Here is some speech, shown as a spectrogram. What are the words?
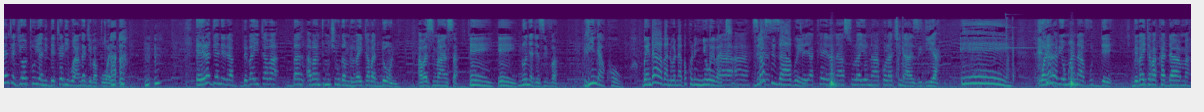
sente gyotuuyanidde teribwanga gye Ah, bakuwadde. Ah. Mm-mm. era genderera be bayita ba- ba- abantu mu kibuga muno be bayita badooni abazimansa. Eh, eh. noonya gye ziva. Lindako bwe ndaba bano bano abakola ennyo we bati Ah, ah. ziba si zaabwe. teyakeera n'asulayo n'akola ki n'azirya. Eh, wali olabye omwana avudde be bayita bakadaama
